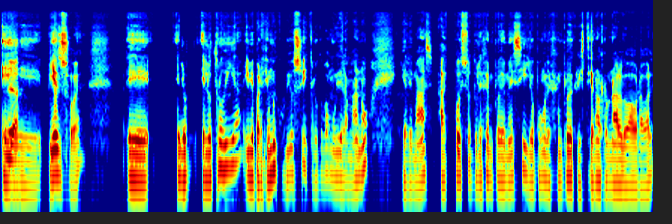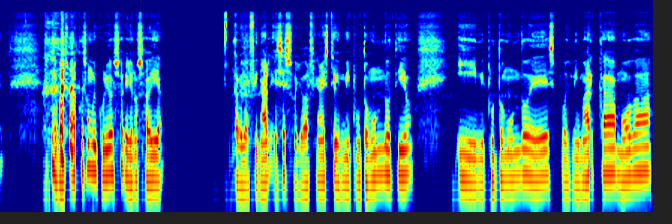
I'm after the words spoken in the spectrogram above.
Eh, pienso, ¿eh? Eh, el, otro día, y me pareció muy curioso y creo que va muy de la mano, y además has puesto tú el ejemplo de Messi y yo pongo el ejemplo de Cristiano Ronaldo ahora, ¿vale? Me pasó una cosa muy curiosa que yo no sabía. Claro, yo al final es eso, yo al final estoy en mi puto mundo, tío, y mi puto mundo es pues mi marca, moda,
